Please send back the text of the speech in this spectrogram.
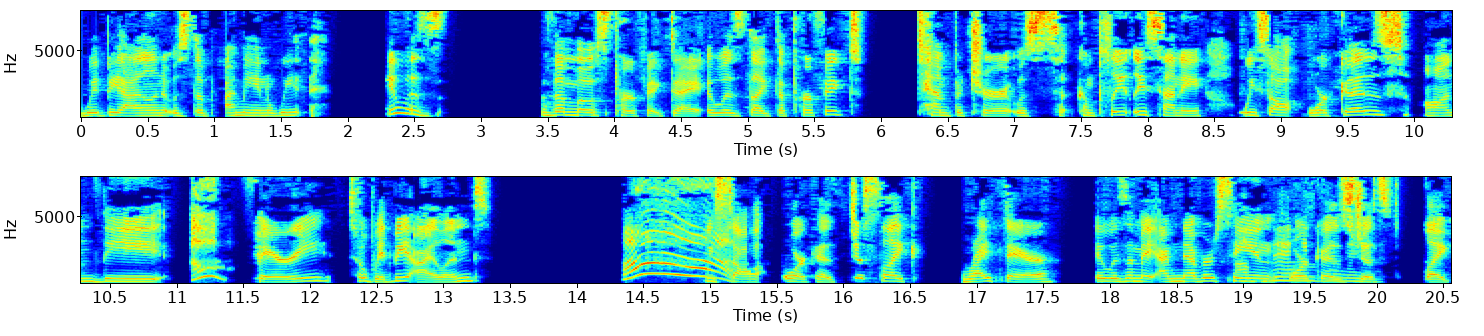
Whidbey Island. It was the, I mean, we, it was the most perfect day. It was like the perfect temperature. It was completely sunny. We saw orcas on the ferry to Whidbey Island. Ah! We saw orcas just like right there. It was amazing. I've never seen orcas just like,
